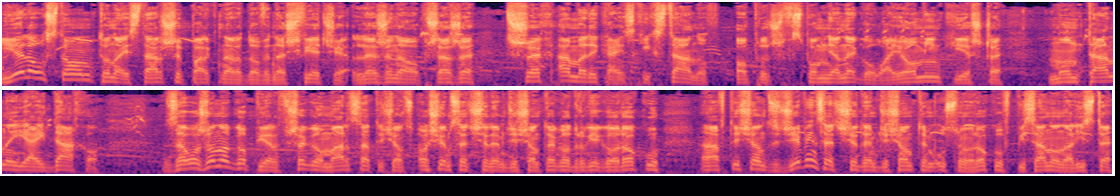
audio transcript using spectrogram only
Yellowstone to najstarszy park narodowy na świecie. Leży na obszarze trzech amerykańskich stanów. Oprócz wspomnianego Wyoming, jeszcze Montany i Idaho. Założono go 1 marca 1872 roku, a w 1978 roku wpisano na listę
